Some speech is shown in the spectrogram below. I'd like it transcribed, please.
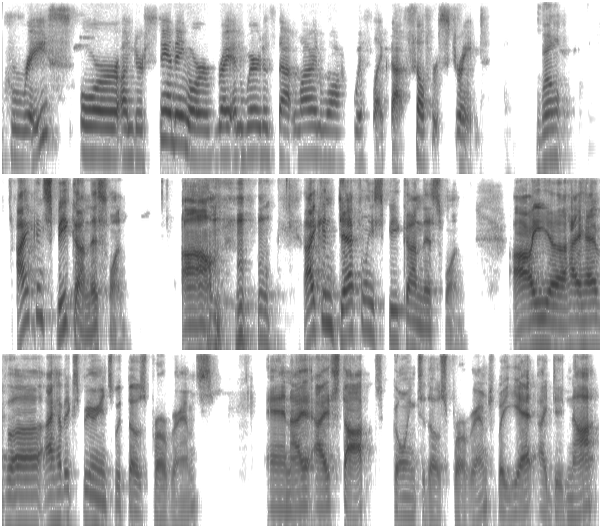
grace or understanding or right and where does that line walk with like that self-restraint Well, I can speak on this one. Um, I can definitely speak on this one. I uh, I have uh, I have experience with those programs, and I I stopped going to those programs, but yet I did not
